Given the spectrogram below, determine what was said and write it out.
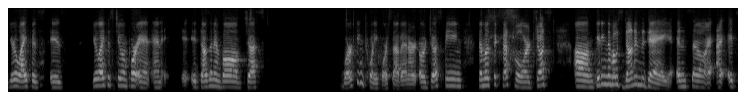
your life is is your life is too important, and it, it doesn't involve just working 24 7 or, or just being the most successful or just um, getting the most done in the day. And so I, I it's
